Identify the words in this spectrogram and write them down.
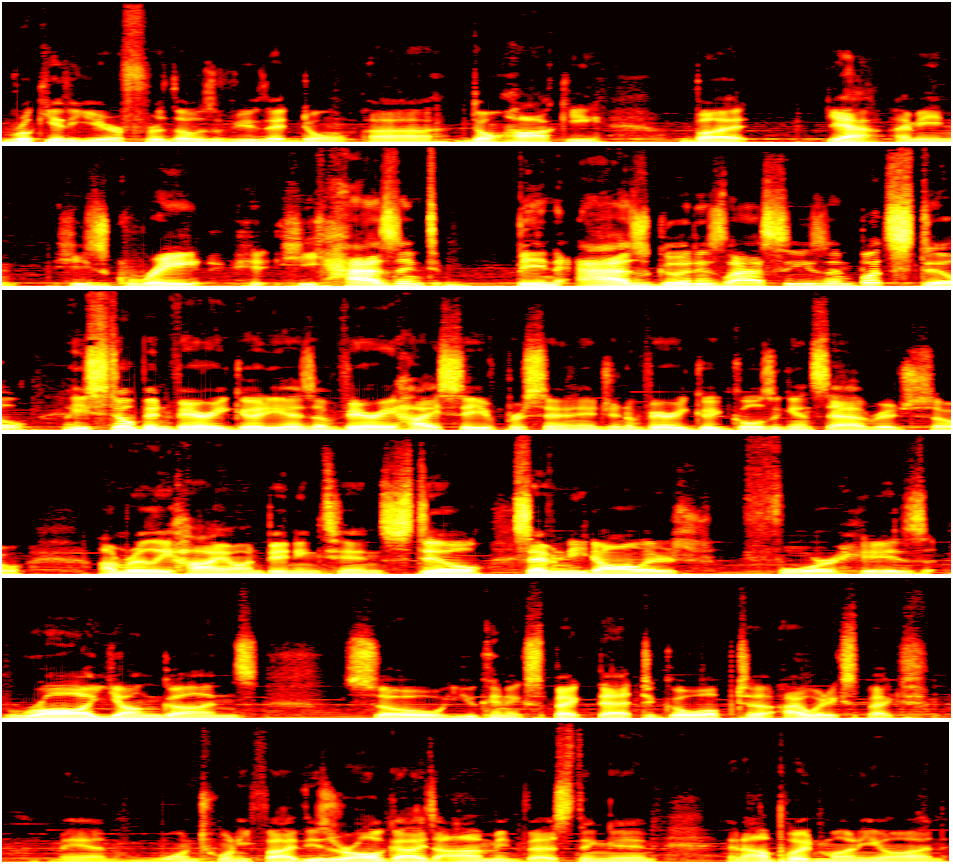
Rookie of the Year for those of you that don't uh, don't hockey. But yeah, I mean, he's great. He hasn't been as good as last season, but still, he's still been very good. He has a very high save percentage and a very good goals against average. So I'm really high on Binnington Still, $70 for his raw young guns. So you can expect that to go up to, I would expect man, 125. These are all guys I'm investing in and I'm putting money on.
